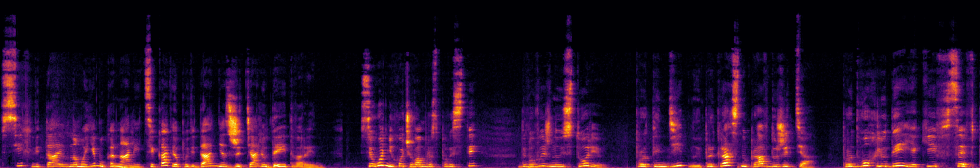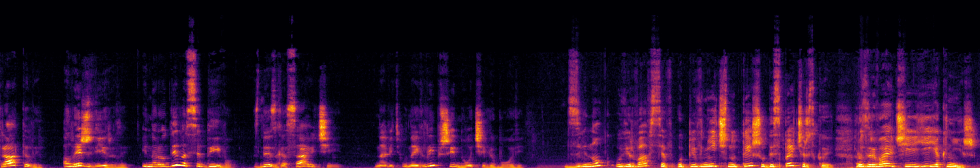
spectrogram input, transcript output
Всіх вітаю на моєму каналі Цікаві оповідання з життя людей і тварин. Сьогодні хочу вам розповісти дивовижну історію про тендітну і прекрасну правду життя, про двох людей, які все втратили, але ж вірили, і народилося диво з незгасаючої, навіть у найглибшій ночі любові. Дзвінок увірвався в опівнічну тишу диспетчерської, розриваючи її як ніж.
